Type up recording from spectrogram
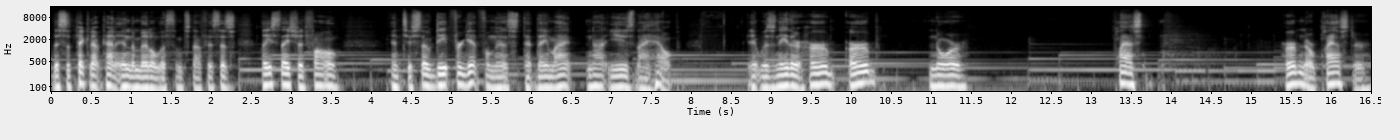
this is picking up kind of in the middle of some stuff. It says, at least they should fall into so deep forgetfulness that they might not use thy help. It was neither herb, herb nor plast, herb nor plaster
